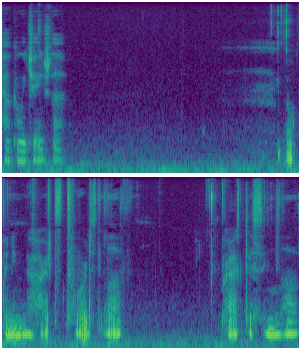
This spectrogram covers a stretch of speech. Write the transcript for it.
How can we change that? Opening hearts towards love. Practicing love.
